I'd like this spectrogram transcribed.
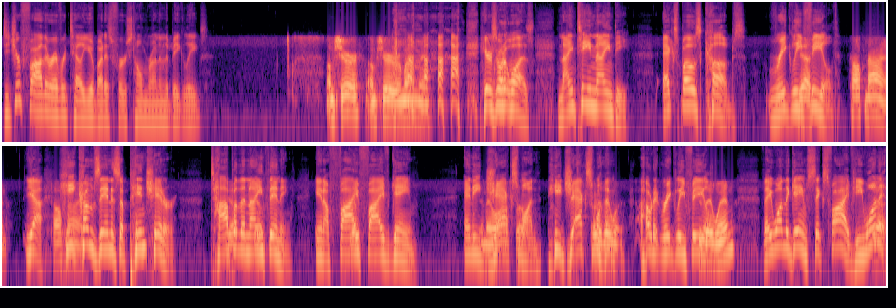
Did your father ever tell you about his first home run in the big leagues? I'm sure. I'm sure. Remind me. Here's what it was: 1990, Expos Cubs, Wrigley yes. Field, top nine. Yeah, top he nine. comes in as a pinch hitter, top yep, of the ninth yep. inning in a five-five game and he and jacks one. He jacks one out at Wrigley Field. Did they win? They won the game six five. He won yeah.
